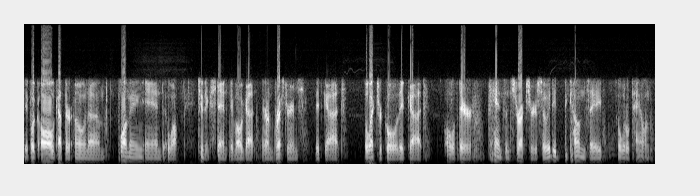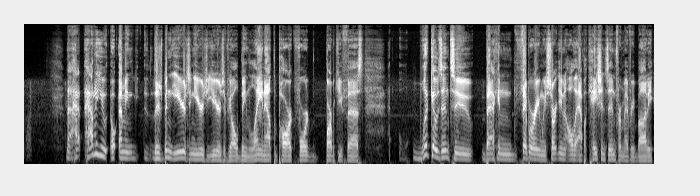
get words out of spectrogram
they've all got their own um, plumbing and well to an extent. They've all got their own restrooms. They've got electrical. They've got all of their tents and structures. So it, it becomes a, a little town. Now, how, how do you? Oh, I mean, there's been years and years and years of y'all been laying out the park for Barbecue Fest. What goes into back in February when we start getting all the applications in from everybody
